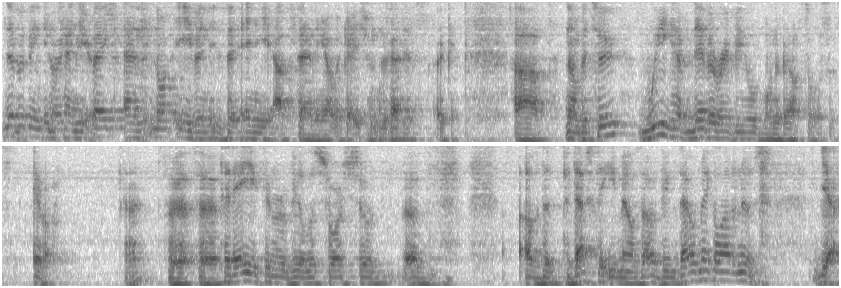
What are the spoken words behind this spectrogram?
never been In shown 10 to be fake, and not even is there any outstanding allegations that Okay. it is. Okay. Uh, number two, we have never revealed one of our sources, ever. So that's a today you can reveal the source of, of, of the Podesta emails. That would be, that would make a lot of news. yeah,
